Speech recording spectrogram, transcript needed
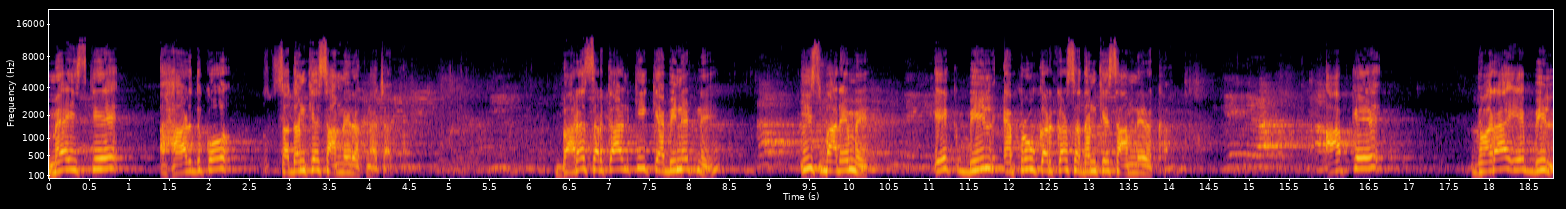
मैं इसके हार्द को सदन के सामने रखना चाहता हूँ। भारत सरकार की कैबिनेट ने इस बारे में एक बिल अप्रूव कर कर सदन के सामने रखा। आपके द्वारा ये बिल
